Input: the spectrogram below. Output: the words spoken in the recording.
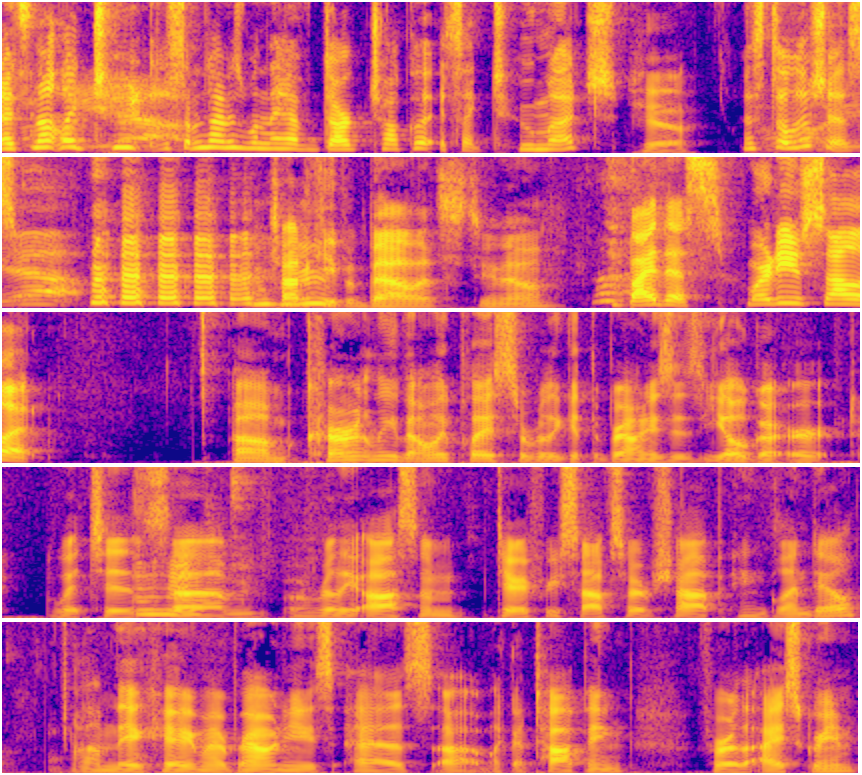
It's not like too. yeah. Sometimes when they have dark chocolate, it's like too much. yeah, It's delicious. Yeah. try to keep it balanced. You know. Buy this. Where do you sell it? Um, currently, the only place to really get the brownies is Yoga-urt, which is um, a really awesome dairy-free soft serve shop in Glendale. Um, they carry my brownies as uh, like a topping for the ice cream.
